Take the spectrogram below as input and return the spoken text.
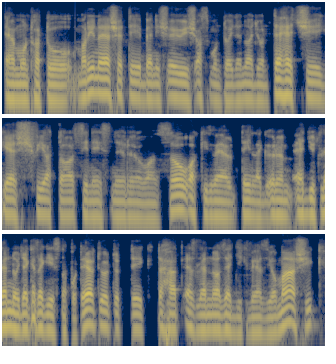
elmondható Marina esetében is, ő is azt mondta, hogy egy nagyon tehetséges, fiatal színésznőről van szó, akivel tényleg öröm együtt lenne, hogy az egész napot eltöltötték, tehát ez lenne az egyik verzió. A másik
